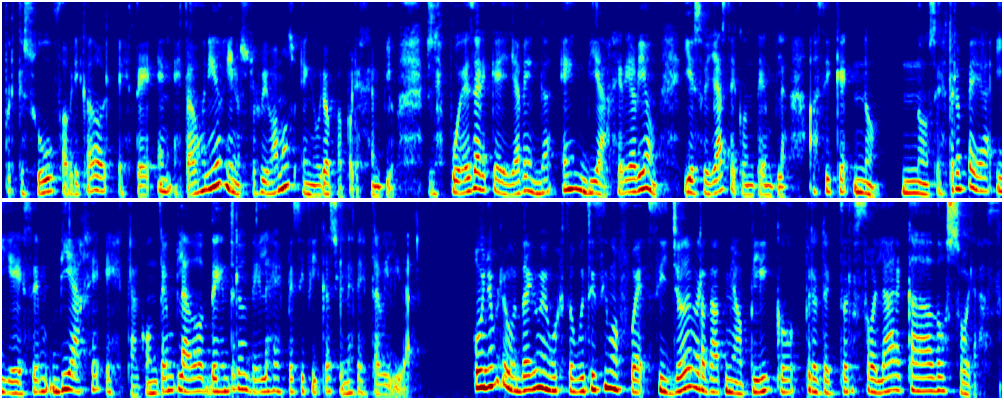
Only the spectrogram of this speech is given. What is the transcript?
porque su fabricador esté en Estados Unidos y nosotros vivamos en Europa, por ejemplo. Entonces puede ser que ella venga en viaje de avión y eso ya se contempla. Así que no, no se estropea y ese viaje está contemplado dentro de las especificaciones de estabilidad. Una pregunta que me gustó muchísimo fue si yo de verdad me aplico protector solar cada dos horas.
